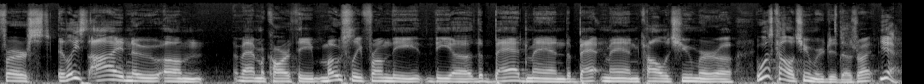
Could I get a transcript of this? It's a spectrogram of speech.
first, at least I knew um, Matt McCarthy mostly from the the uh, the Bad Man, the Batman College Humor. Uh, it was College Humor who did those, right? Yeah.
